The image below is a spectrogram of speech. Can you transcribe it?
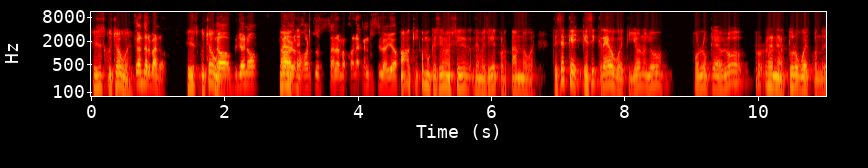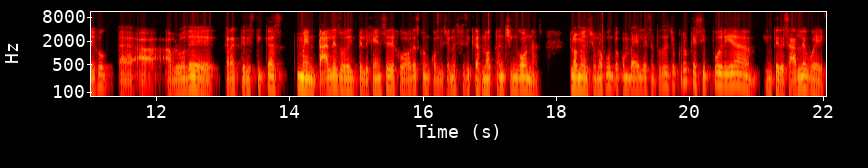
Sí se escuchó, güey. ¿Qué onda, hermano? Sí se escuchó, güey. No, yo no. Pero No, a lo te- mejor tú, a lo mejor la gente sí lo oyó. No, aquí como que sí me sigue, se me sigue cortando, güey. Te decía que, que sí creo, güey, que yo no, yo, por lo que habló René Arturo, güey, cuando dijo, habló de características mentales o de inteligencia de jugadores con condiciones físicas no tan chingonas, lo mencionó junto con Vélez, entonces yo creo que sí podría interesarle, güey,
